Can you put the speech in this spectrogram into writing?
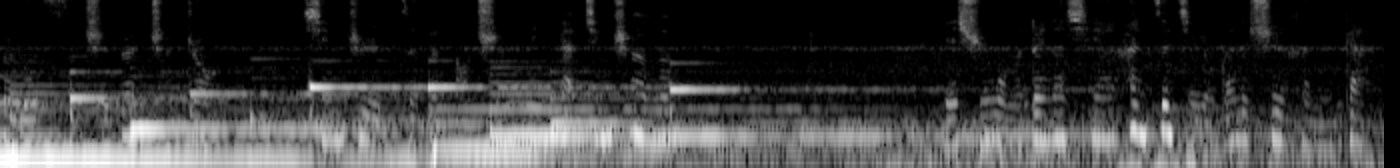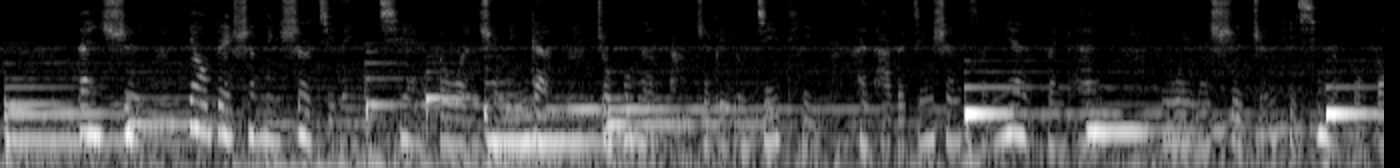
都如此迟钝沉重，心智怎能保持敏感清澈呢？也许我们对那些和自己有关的事很敏感，但是要对生命涉及的一切都完全敏感，就不能把这个有机体和它的精神层面分开，因为那是整体性的活动。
